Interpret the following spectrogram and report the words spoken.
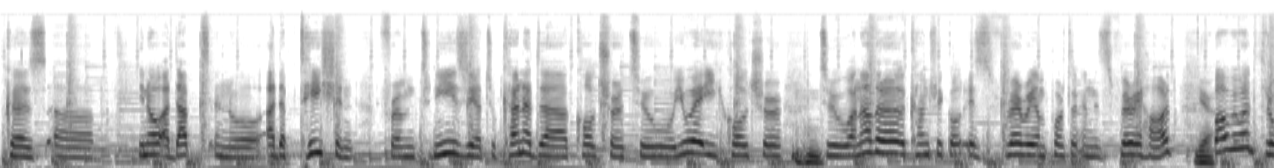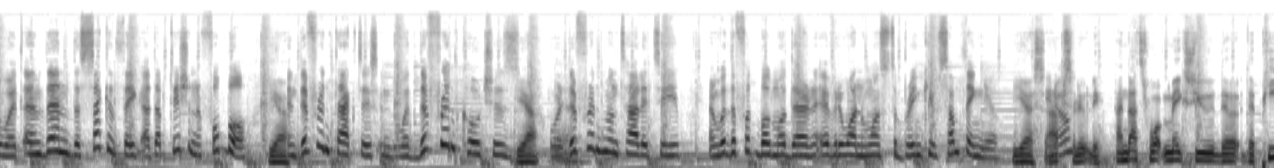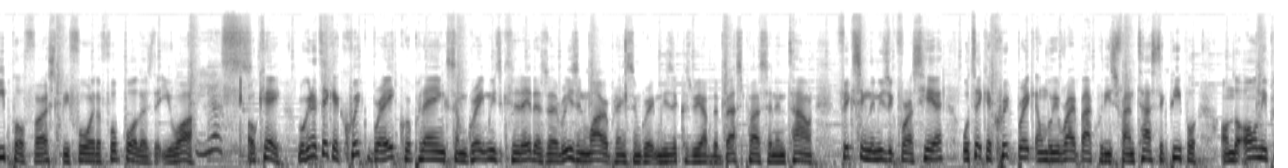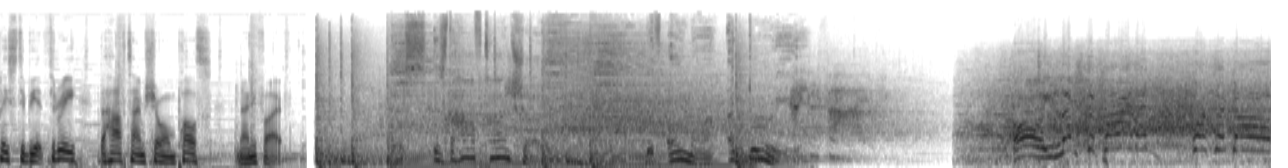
because uh, you know adapt you know adaptation from Tunisia to Canada culture to UAE culture Mhm. to another country is very important and it's very hard. Yeah. But we went through it, and then the second thing, adaptation of football Yeah. and different tactics and with different coaches. Yeah. With Yeah. different mentality, and with the football modern, everyone wants to bring you something new. Yes, You know? absolutely. And that's what makes you the, the people first before the footballers that you are. Yes. Okay, we're going to take a quick break. We're playing some great music today. There's a reason why we're playing some great music because we have the best person in town fixing the music for us here. We'll take a quick break and we'll be right back with these fantastic people on the only place to be at 3, the halftime show on Pulse 95. This is the halftime show with Omar Adouri. Oh, he loves to fire then. What a goal!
